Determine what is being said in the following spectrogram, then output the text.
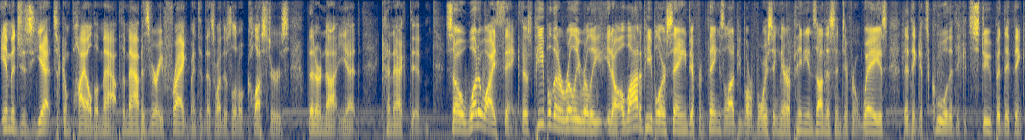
images yet to compile the map. The map is very fragmented. That's why there's little clusters that are not yet connected. So, what do I think? There's people that are really, really, you know, a lot of people are saying different things. A lot of people are voicing their opinions on this in different ways. They think it's cool. They think it's stupid. They think,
